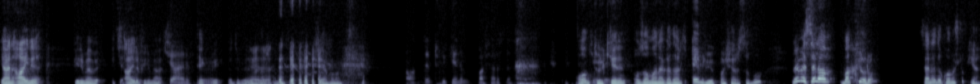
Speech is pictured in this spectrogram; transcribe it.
Yani aynı filme iki ayrı filme İki ayrı film. tek bir ödül veriyorlar. Şey yapamam. Ama Türkiye'nin başarısı. Oğlum Türkiye'nin o zamana kadar en büyük başarısı bu. Ve mesela bakıyorum. Seninle de konuştuk ya.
